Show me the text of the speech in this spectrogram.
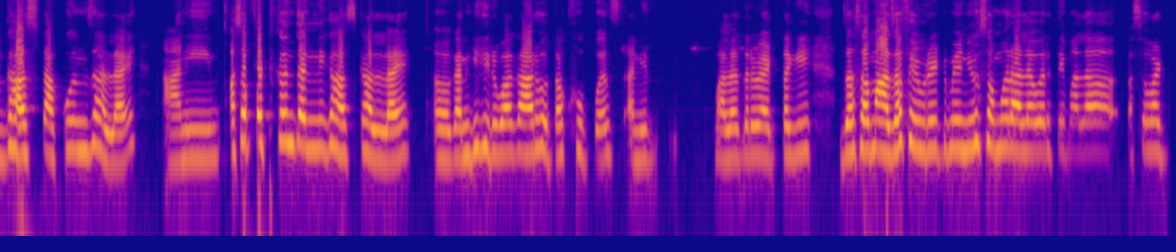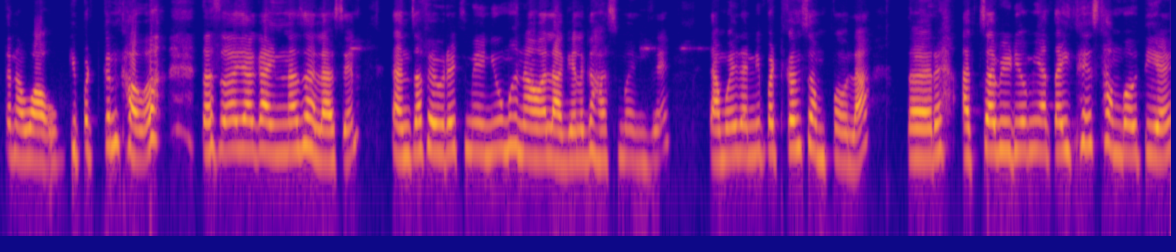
घास टाकून झालाय. आणि असं पटकन त्यांनी घास खाल्लाय. कारण की हिरवागार होता खूपच. आणि मला तर वाटतं की जसा माझा फेवरेट मेन्यू समोर आल्यावरती मला असं वाटतं ना वाव की पटकन खावं. तसं या गायींना झालं असेल. त्यांचा फेवरेट मेन्यू म्हणावा लागेल घास म्हणजे. त्यामुळे त्यांनी पटकन संपवला. तर आजचा व्हिडिओ मी आता इथेच थांबवतीये.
